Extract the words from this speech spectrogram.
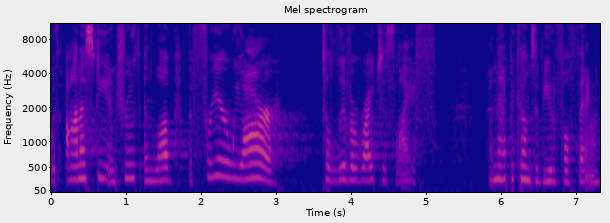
with honesty and truth and love, the freer we are to live a righteous life. And that becomes a beautiful thing.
